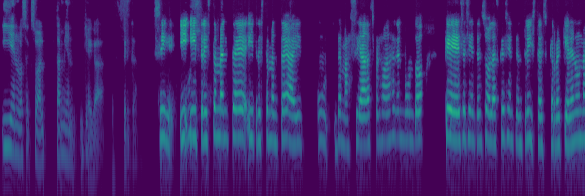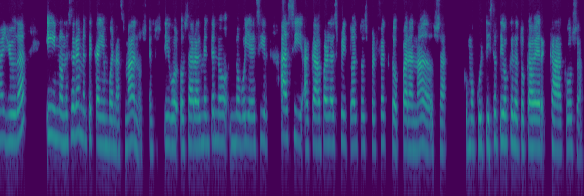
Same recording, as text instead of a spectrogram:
y en lo sexual también llega cerca. Sí, y, y tristemente, y tristemente hay demasiadas personas en el mundo que se sienten solas, que se sienten tristes, que requieren una ayuda y no necesariamente caen en buenas manos. Entonces digo, o sea, realmente no, no voy a decir, ah, sí, acá para la espiritual todo es perfecto, para nada. O sea, como ocultista digo que te toca ver cada cosa.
